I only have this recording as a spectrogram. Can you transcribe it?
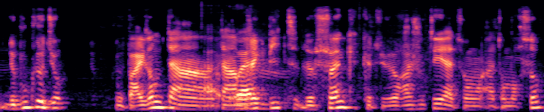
de boucles audio. Par exemple, tu as un, Ah, t'as un ouais. breakbeat de funk que tu veux rajouter à ton, à ton morceau.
